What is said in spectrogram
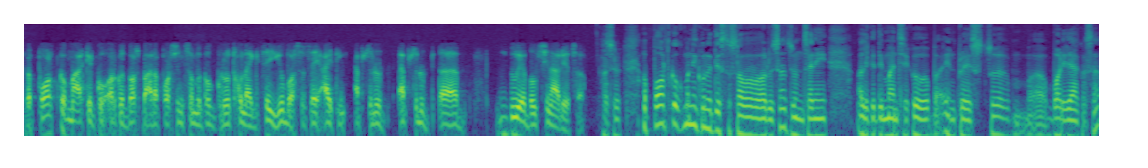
र पर्थको मार्केटको अर्को दस बाह्र पर्सेन्टसम्मको ग्रोथको लागि चाहिँ यो वर्ष चाहिँ I think absolute absolute doable scenario छ हजुर अब पर्थको पनि कुनै त्यस्तो स्वभावहरू छ जुन चाहिँ अलिकति मान्छेको इन्ट्रेस्ट बढिरहेको छ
